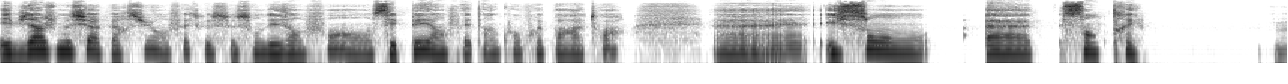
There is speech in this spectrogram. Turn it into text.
Eh bien, je me suis aperçue en fait que ce sont des enfants en CP en fait, un cours préparatoire. Euh, ils sont euh, centrés. Mmh,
